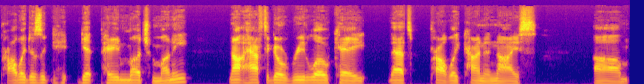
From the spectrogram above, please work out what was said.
probably doesn't get paid much money, not have to go relocate. That's probably kind of nice. Um,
